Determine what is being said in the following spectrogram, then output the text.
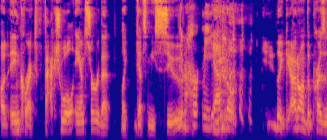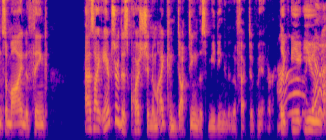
an incorrect factual answer that like gets me sued. Gonna hurt me. Yeah. You don't like I don't have the presence of mind to think as I answer this question, am I conducting this meeting in an effective manner? Like you, ah, you yeah,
